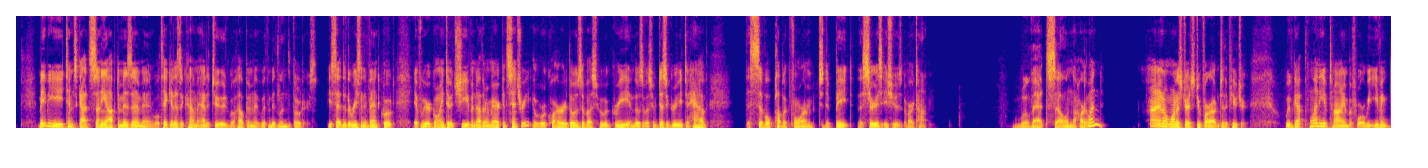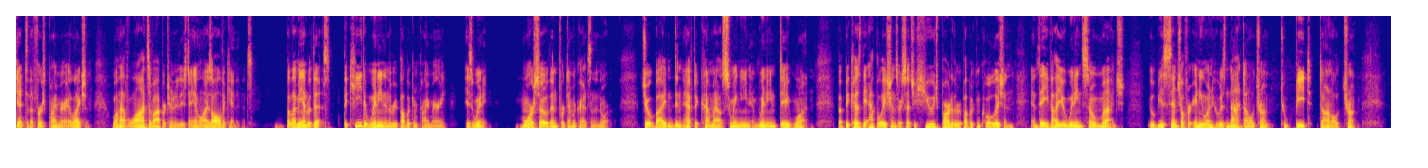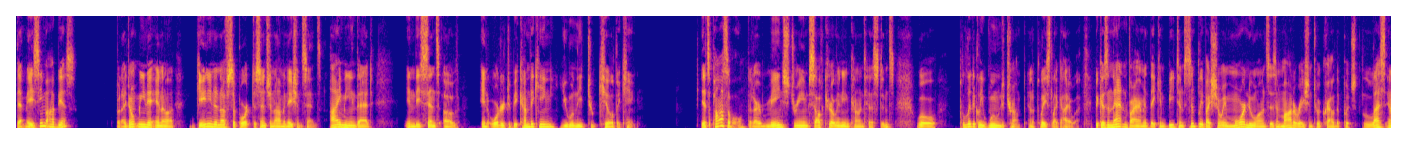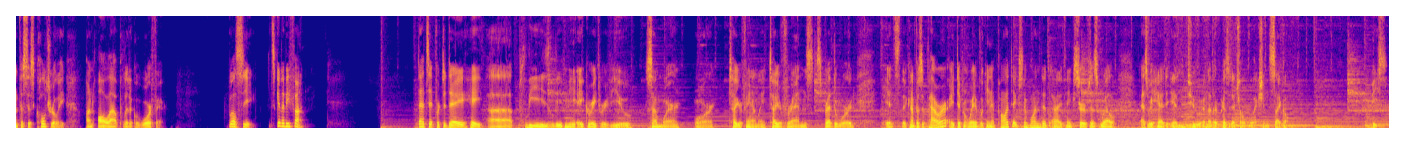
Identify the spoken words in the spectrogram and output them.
Maybe Tim Scott's sunny optimism and we'll take it as a come attitude will help him with Midlands voters. He said at a recent event, quote, If we are going to achieve another American century, it will require those of us who agree and those of us who disagree to have the civil public forum to debate the serious issues of our time. Will that sell in the heartland? I don't want to stretch too far out into the future. We've got plenty of time before we even get to the first primary election. We'll have lots of opportunities to analyze all the candidates. But let me end with this the key to winning in the Republican primary is winning, more so than for Democrats in the North. Joe Biden didn't have to come out swinging and winning day one. But because the Appalachians are such a huge part of the Republican coalition and they value winning so much, it will be essential for anyone who is not Donald Trump to beat Donald Trump. That may seem obvious, but I don't mean it in a gaining enough support to cinch a nomination sense. I mean that in the sense of in order to become the king, you will need to kill the king. It's possible that our mainstreamed South Carolinian contestants will politically wound Trump in a place like Iowa, because in that environment they can beat him simply by showing more nuances and moderation to a crowd that puts less emphasis culturally on all out political warfare. We'll see. It's going to be fun. That's it for today. Hey, uh, please leave me a great review somewhere or tell your family, tell your friends, spread the word. It's the compass of power, a different way of looking at politics, and one that I think serves us well as we head into another presidential election cycle. Peace.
